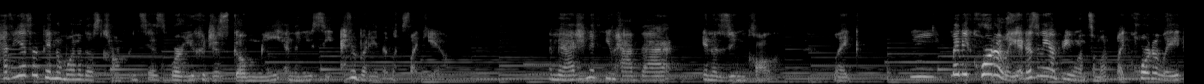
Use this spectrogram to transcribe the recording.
Have you ever been to one of those conferences where you could just go meet and then you see everybody that looks like you? Imagine if you had that in a Zoom call. Like mm, maybe quarterly. It doesn't have to be once a month, like quarterly,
